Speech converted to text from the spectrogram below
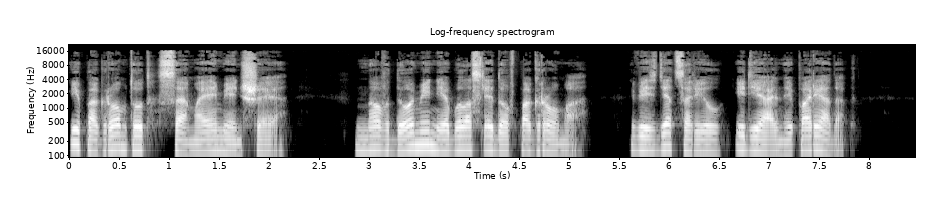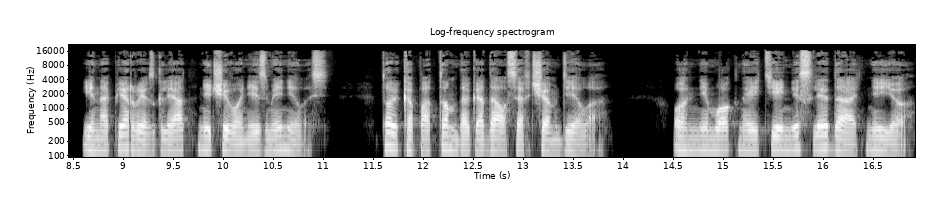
И погром тут самое меньшее. Но в доме не было следов погрома. Везде царил идеальный порядок. И на первый взгляд ничего не изменилось. Только потом догадался, в чем дело. Он не мог найти ни следа от нее.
